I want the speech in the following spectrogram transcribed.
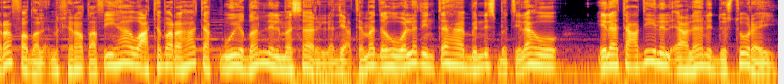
رفض الانخراط فيها واعتبرها تقويضا للمسار الذي اعتمده والذي انتهى بالنسبة له إلى تعديل الإعلان الدستوري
